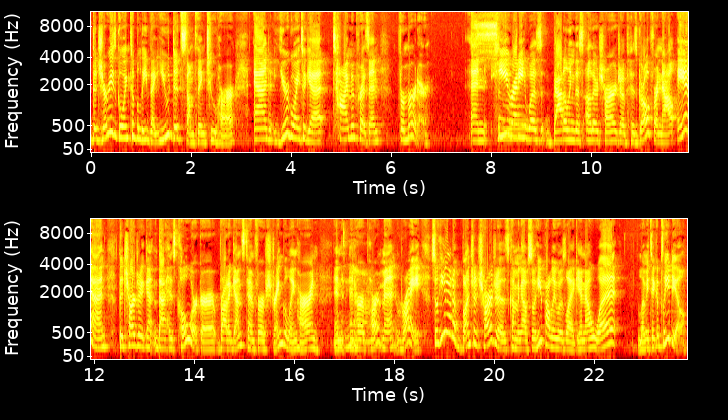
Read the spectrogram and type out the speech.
The jury's going to believe that you did something to her and you're going to get time in prison for murder and he already was battling this other charge of his girlfriend now, and the charge again, that his coworker brought against him for strangling her in, in, in her apartment. Right. So he had a bunch of charges coming up. So he probably was like, you know what? Let me take a plea deal.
